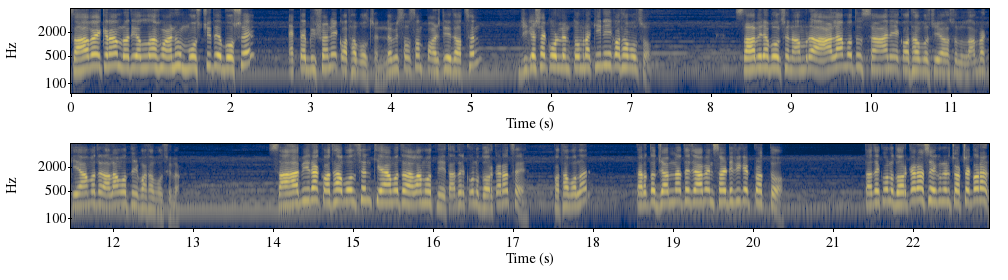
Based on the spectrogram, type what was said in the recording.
সাহাবা একরাম রাজি আল্লাহ আনহু মসজিদে বসে একটা বিষয় নিয়ে কথা বলছেন। নবী সালাম পাশ দিয়ে যাচ্ছেন। জিজ্ঞাসা করলেন, তোমরা কি নিয়ে কথা বলছো? সাহাবিরা বলছেন, আমরা আলামত নিয়ে কথা বলছি রাসুল্লাহ আমরা কেয়ামতের আলামত নিয়ে কথা বলছিলাম। সাহাবিরা কথা বলছেন, কেয়ামতের আলামত নিয়ে। তাদের কোনো দরকার আছে কথা বলার? তারা তো জান্নাতে যাবেন, সার্টিফিকেট প্রাপ্ত। তাদের কোনো দরকার আছে এগুলোর চর্চা করার?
